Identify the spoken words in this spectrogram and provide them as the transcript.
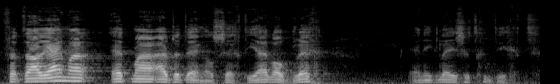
Vertaal jij maar het maar uit het Engels, zegt hij. Hij loopt weg en ik lees het gedicht.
